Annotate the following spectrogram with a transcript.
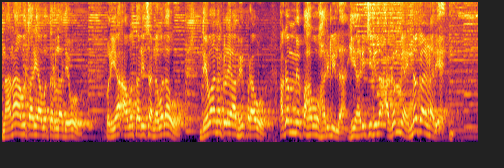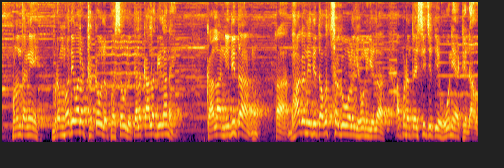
नाना अवतारी अवतरला देव पर या अवतारीचा नवलावो. देवा नकळे अभिप्रावो अगम्य पाहावो हरिलीला. ही हरीची लीला अगम्य आहे न कळणारी आहे. म्हणून त्याने ब्रह्मदेवाला ठकवलं फसवलं. त्याला काला दिला नाही. काला निदिता हा भाग निदिता वत्स गोवळ घेऊन गेला. आपण तैसीचे ते होऊन या ठेलावं.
